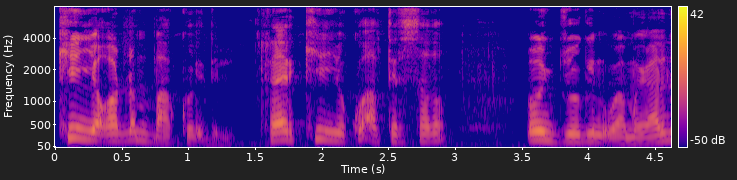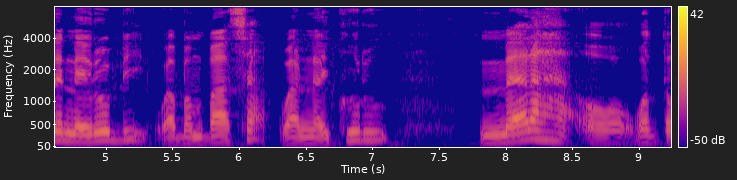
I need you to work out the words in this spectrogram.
kenya oo dhan baa ku idil. Reer kenya ku abtirsado oon joogin waa magaalada nairobi waa bambaasa waa naikuru meelaha oo wada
